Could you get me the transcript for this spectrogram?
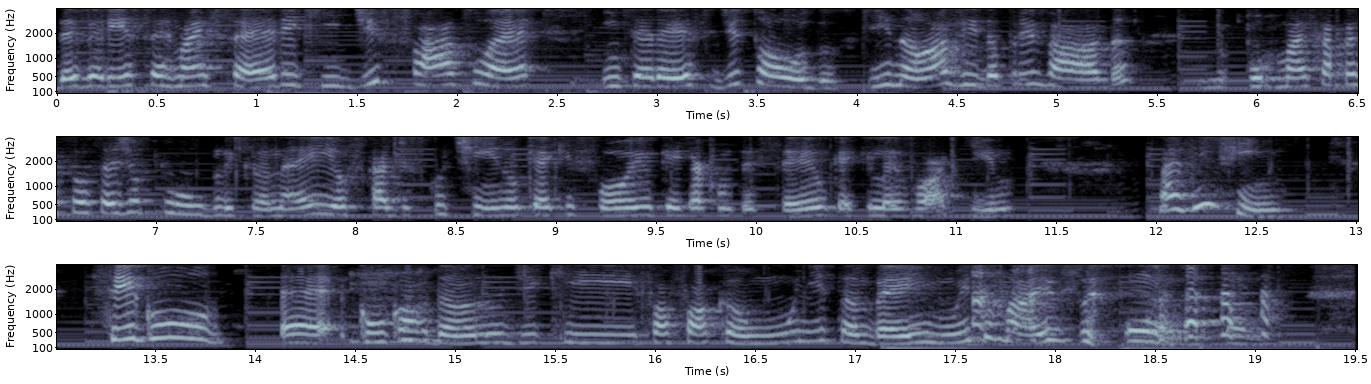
deveria ser mais séria e que de fato é interesse de todos, e não a vida privada, por mais que a pessoa seja pública, né? E eu ficar discutindo o que é que foi, o que é que aconteceu, o que é que levou aquilo. Mas enfim, sigo é, concordando de que fofoca une também muito mais.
